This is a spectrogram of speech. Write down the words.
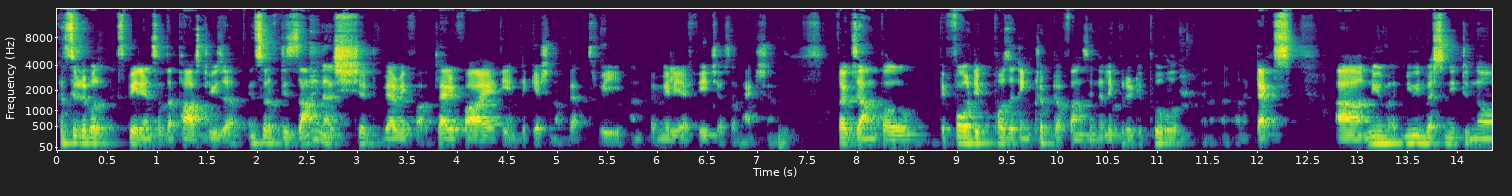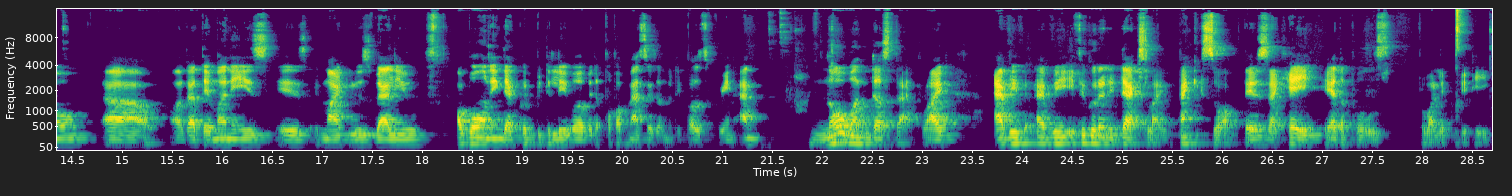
considerable experience of the past user. Instead of designers should verify, clarify the implication of Web3 and familiar features and actions. For example, before depositing crypto funds in the liquidity pool on a DEX, uh, new new investors need to know uh, that their money is is it might lose value. A warning that could be delivered with a pop up message on the deposit screen, and no one does that, right? Every every if you go to any DEX like PancakeSwap, there's like, hey, here are the pools provide liquidity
